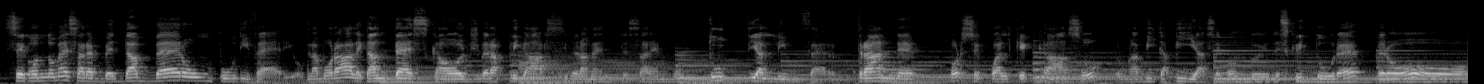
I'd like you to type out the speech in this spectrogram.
secondo me sarebbe davvero un putiferio. La morale dantesca oggi per applicarsi veramente saremmo tutti all'inferno, tranne forse qualche caso, una vita pia secondo le scritture, però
